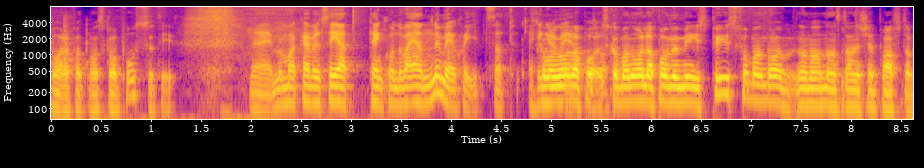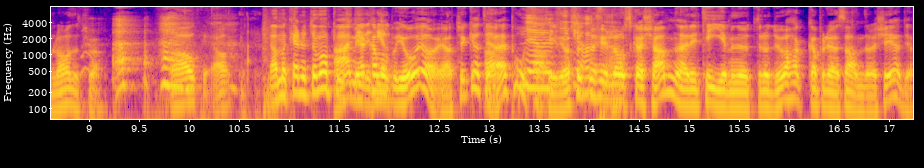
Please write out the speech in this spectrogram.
bara för att man ska vara positiv. Nej, men man kan väl säga att tänk om det var ännu mer skit. Så att, ska, man hålla på, ska man hålla på med myspys får man vara någon annanstans än på Aftonbladet tror jag. Ja, okay, ja. ja, men kan du inte vara positiv? Nej, men jag kan vara, jo, jo, jag tycker att jag är positiv. Ja, jag har suttit och hyllat Oskarshamn här i tio minuter och du har hackat på deras andra kedja.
